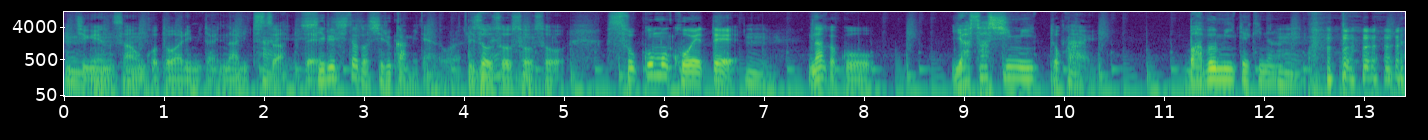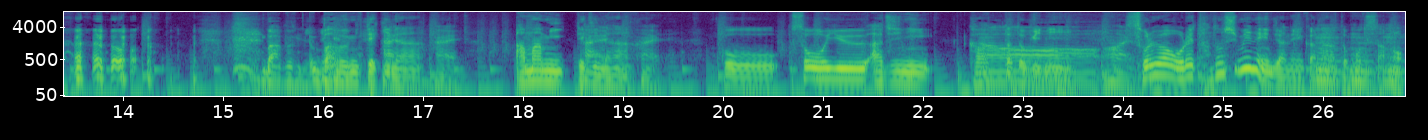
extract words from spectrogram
うん。一元さんお断りみたいになりつつあって、はい。知る人と知るかみたいなところですね。そうそうそうそう。そこも超えてうん。なんかこう優しみとか、はいバブみ的な、うん。バブミ。バブみ的な、はい。はい甘み的な、はい。はい。こうそういう味に変わった時にそれは俺楽しめねえんじゃねえかなと思ってたの、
